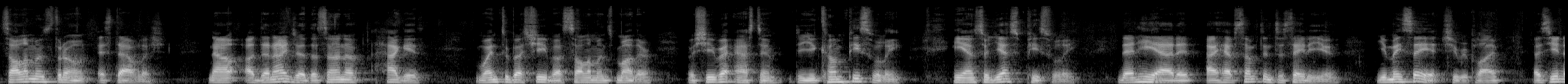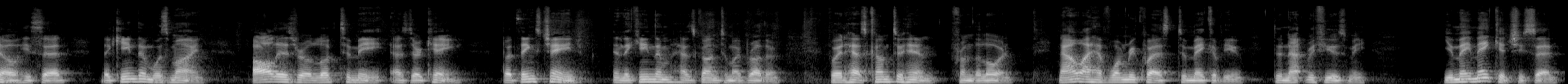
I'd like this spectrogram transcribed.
Solomon's throne established. Now Adonijah, the son of Haggith, went to Bathsheba, Solomon's mother. Bathsheba asked him, Do you come peacefully? He answered, Yes, peacefully. Then he added, I have something to say to you. You may say it, she replied. As you know, he said, the kingdom was mine. All Israel looked to me as their king. But things change, and the kingdom has gone to my brother, for it has come to him from the Lord. Now I have one request to make of you. Do not refuse me. You may make it, she said.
